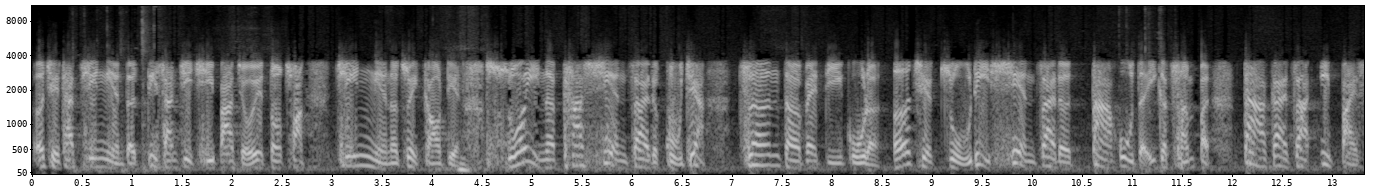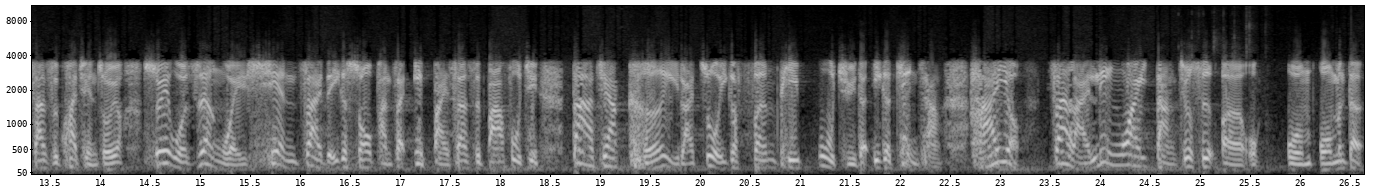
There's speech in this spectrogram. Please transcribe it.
而且它今年的第三季七八九月都创今年的最高点。所以呢，它现在的股价真的被低估了，而且主力现在的大户的一个成本大概在一百三十块钱左右。所以我认为现在的一个收盘在一百三十八附近，大家可以。来做一个分批布局的一个进场，还有再来另外一档就是呃我我我们的。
